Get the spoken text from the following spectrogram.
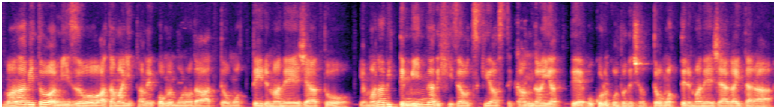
学びとは水を頭に溜め込むものだって思っているマネージャーと、いや、学びってみんなで膝を突き合わせてガンガンやって起こることでしょって思ってるマネージャーがいたら、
